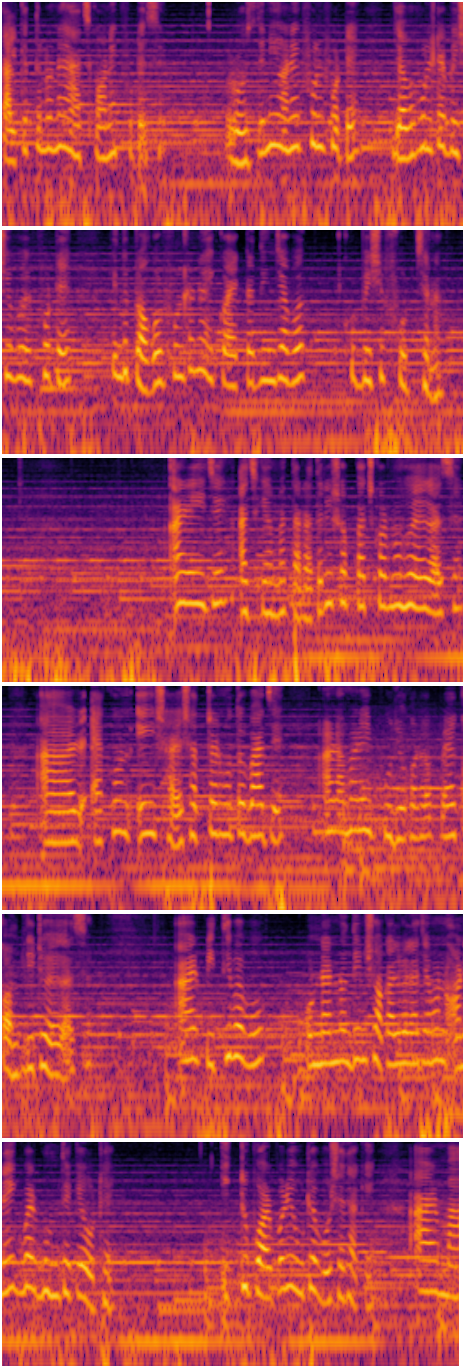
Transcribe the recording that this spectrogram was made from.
কালকের তুলনায় আজকে অনেক ফুটেছে। রোজ দিনই অনেক ফুল ফোটে। জবা ফুলটা বেশি ফোটে, কিন্তু টগর ফুলটা না এই কয়েকটা দিন যাবৎ খুব বেশি ফুটছে না। আর এই যে, আজকে আমার তাড়াতাড়ি সব কাজকর্ম হয়ে গেছে। আর এখন এই সাড়ে সাতটার মতো বাজে। আর আমার এই পুজো করা প্রায় কমপ্লিট হয়ে গেছে। আর পৃথ্বীবাবু অন্যান্য দিন সকালবেলা যেমন অনেকবার ঘুম থেকে ওঠে, একটু পরপরই উঠে বসে থাকে আর মা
